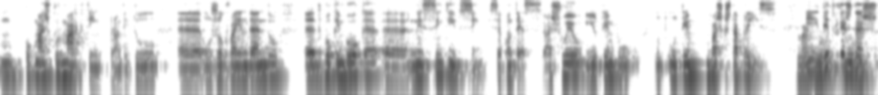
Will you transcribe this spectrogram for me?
um pouco mais por marketing. Pronto, e tu, uh, o jogo vai andando uh, de boca em boca uh, nesse sentido, sim, isso acontece. Acho eu, e o tempo, o, o tempo acho que está para isso. Mas E dentro destas,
